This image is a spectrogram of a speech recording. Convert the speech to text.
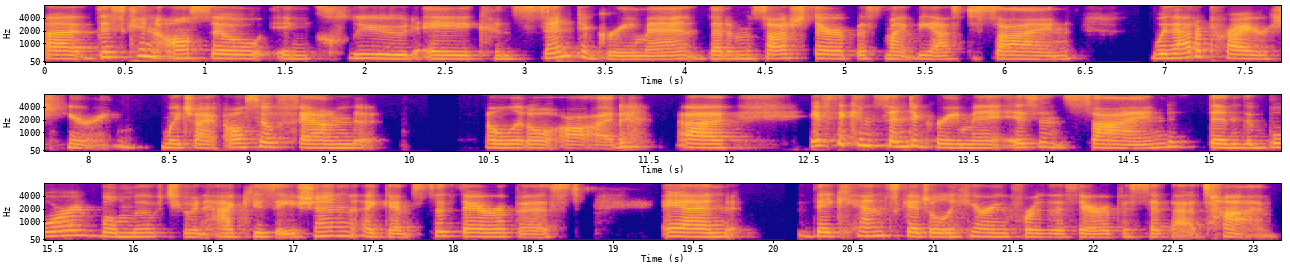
uh, this can also include a consent agreement that a massage therapist might be asked to sign without a prior hearing, which I also found a little odd. Uh, if the consent agreement isn't signed, then the board will move to an accusation against the therapist and they can schedule a hearing for the therapist at that time.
